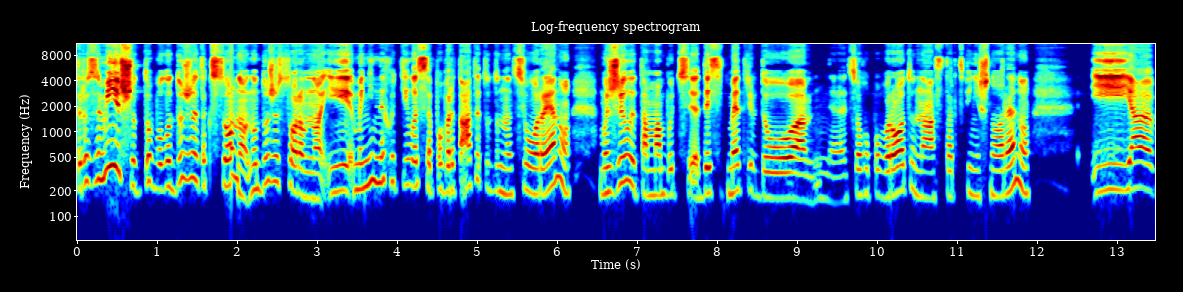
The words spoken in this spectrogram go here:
Ти розумієш, що то було дуже так соромно, ну дуже соромно. І мені не хотілося повертати туди на цю арену. Ми жили там, мабуть, 10 метрів до цього повороту на старт-фінішну арену. І я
